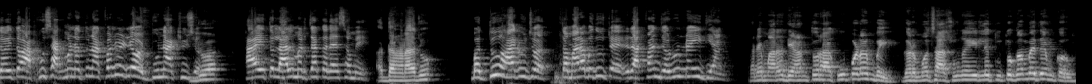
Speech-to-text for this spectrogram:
તો એ તો આખું શાકમાં નતું નાખવાનું એટલે અડધું નાખ્યું છે. જો આ. હા એ તો લાલ મરચા કર્યા સમય આ ધાણા જો. બધું સારું છે. તમારા બધું રાખવાની જરૂર નહીં ધ્યાન. અરે મારે ધ્યાન તો રાખવું પડે ને ભાઈ. ઘરમાં સાસુ નહીં એટલે તું તો ગમે તેમ કરું.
